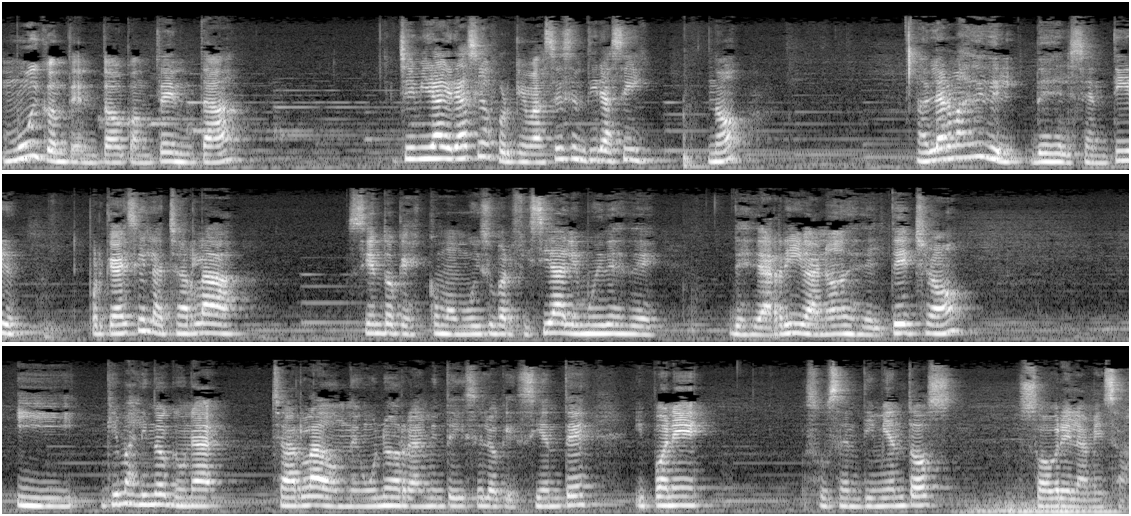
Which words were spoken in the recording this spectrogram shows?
muy contento, contenta, che, mira, gracias porque me hace sentir así, ¿no? Hablar más desde el, desde el sentir, porque a veces la charla siento que es como muy superficial y muy desde, desde arriba, ¿no? Desde el techo. Y qué más lindo que una charla donde uno realmente dice lo que siente y pone sus sentimientos sobre la mesa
